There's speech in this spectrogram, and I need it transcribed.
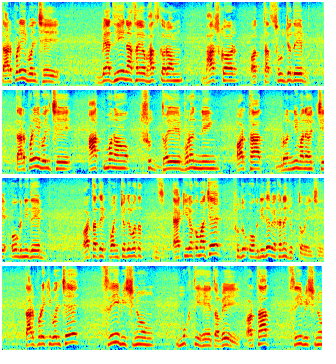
তারপরেই বলছে, ব্যাধি নাশায় ভাস্করম, ভাস্কর অর্থাৎ সূর্যদেব। তারপরেই বলছে, আত্মন শুদ্ধয়ে ব্রণ্যিং অর্থাৎ ব্রণ্যি মানে হচ্ছে অগ্নিদেব। অর্থাৎ এই পঞ্চদেবতা একই রকম আছে, শুধু অগ্নিদেব এখানে যুক্ত হয়েছে। তারপরে কি বলছে? শ্রী বিষ্ণু মুক্তি হে তবে। অর্থাৎ শ্রী বিষ্ণু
